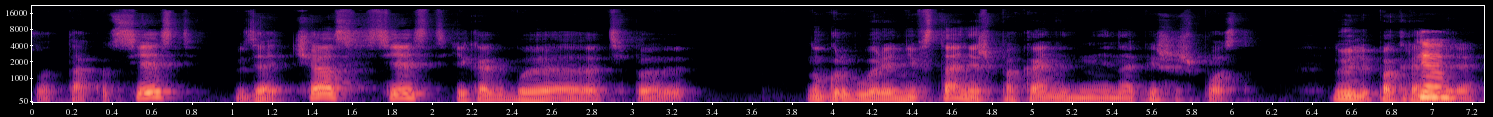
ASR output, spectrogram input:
вот так вот сесть, взять час, сесть и как бы, типа, ну, грубо говоря, не встанешь, пока не, не напишешь пост. Ну, или, по крайней да. мере,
